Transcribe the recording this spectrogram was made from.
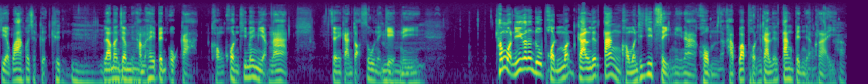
เกียร์ว่างก็จะเกิดขึ้น แล้วมันจะทำให้เป็นโอกาสของคนที่ไม่มีอำนาจ ในการต่อสู้ในเกมนี้ ทั้งหมดนี้ก็ต้องดูผลการเลือกตั้งของวันที่ 24 มีนาคมนะครับ ว่าผลการเลือกตั้งเป็นอย่างไรครับ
